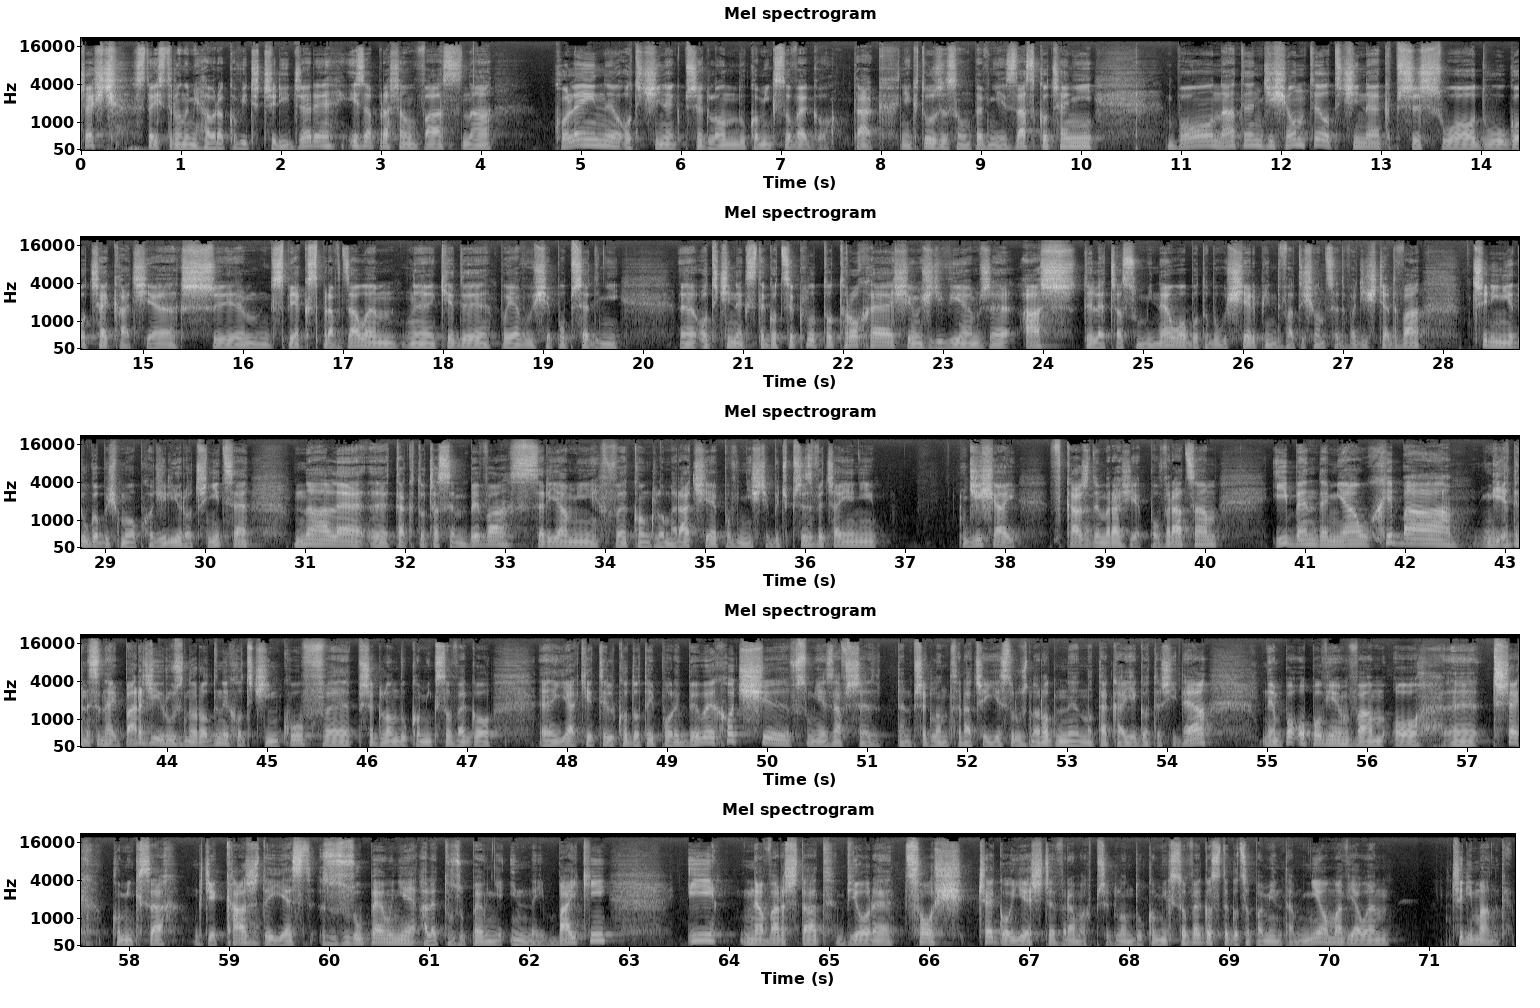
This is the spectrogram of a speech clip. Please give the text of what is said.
Cześć, z tej strony Michał Rakowicz, czyli Jerry i zapraszam Was na kolejny odcinek przeglądu komiksowego. Tak, niektórzy są pewnie zaskoczeni, bo na ten dziesiąty odcinek przyszło długo czekać. Jak, jak sprawdzałem, e, kiedy pojawił się poprzedni E, odcinek z tego cyklu, to trochę się zdziwiłem, że aż tyle czasu minęło, bo to był sierpień 2022, czyli niedługo byśmy obchodzili rocznicę, no ale e, tak to czasem bywa z seriami w konglomeracie, powinniście być przyzwyczajeni. Dzisiaj w każdym razie powracam i będę miał chyba jeden z najbardziej różnorodnych odcinków e, przeglądu komiksowego, e, jakie tylko do tej pory były, choć e, w sumie zawsze ten przegląd raczej jest różnorodny, no taka jego też idea, bo opowiem Wam o trzech komiksach, gdzie każdy jest zupełnie, ale to zupełnie innej bajki. I na warsztat biorę coś, czego jeszcze w ramach przeglądu komiksowego, z tego co pamiętam, nie omawiałem, czyli mangę.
